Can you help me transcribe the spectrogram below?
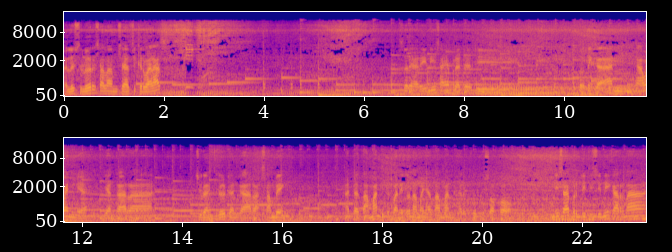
Halo sedulur, salam sehat seger waras. Sore hari ini saya berada di pertigaan Ngawen ya, yang ke arah Jurang Jero dan ke arah Sambeng. Ada taman di depan itu namanya Taman Hargo Pusoko. Ini saya berhenti di sini karena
